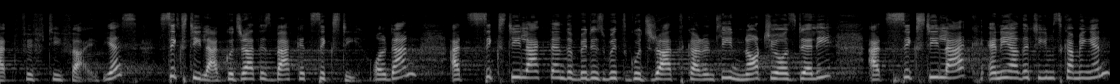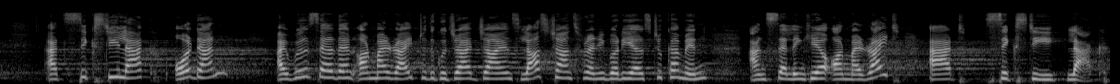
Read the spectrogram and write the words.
At 55. Yes? 60 lakh. Gujarat is back at 60. All done? At 60 lakh, then the bid is with Gujarat currently, not yours, Delhi. At 60 lakh, any other teams coming in? At 60 lakh, all done. I will sell then on my right to the Gujarat Giants. Last chance for anybody else to come in. And selling here on my right at 60 lakh.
